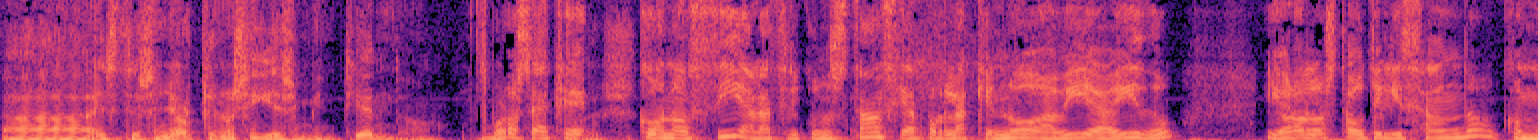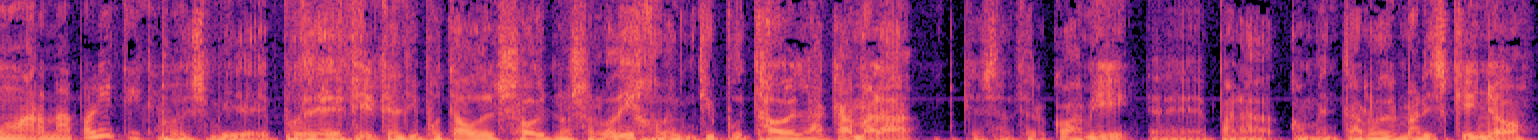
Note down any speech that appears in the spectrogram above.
a este señor que no siguiese mintiendo. o sea que pues conocía la circunstancia por la que no había ido y ahora lo está utilizando como arma política. Pues mire, puede decir que el diputado del PSOE no se lo dijo, un diputado en la Cámara que se acercó a mí eh, para comentar lo del marisquiño,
